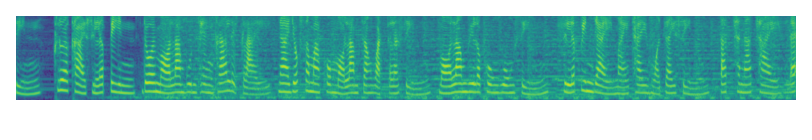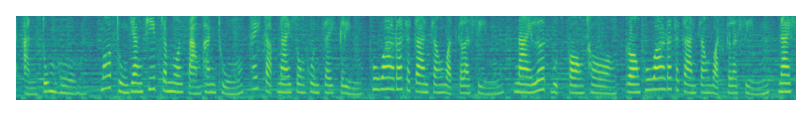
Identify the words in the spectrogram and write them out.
สินเครือข่ายศิลปิน โดยหมอลำบุญเพ็งพระเหล็กไหล นายกสมาคมหมอลำจังหวัดกาลสินหมอลำวีรพงษ์วงศิลป์ศิลปินใหญ่ไหมไทยหัวใจศิลป์ตัชชนะชัย และอันตุ้มโฮมมอบถุงยางชีพจำนวน 3,000 ถุง ให้กับนายทรงพลใจกลิ่ม ผู้ว่าราชการจังหวัดกาลสินนายเลิศบุตรกองทอง รองผู้ว่าราชการจังหวัดกาลสินนายส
